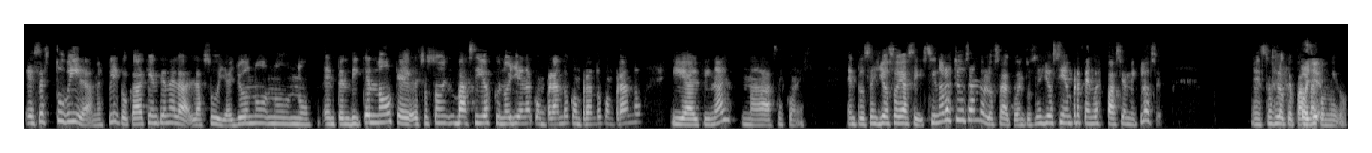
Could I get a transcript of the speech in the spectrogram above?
esa es tu vida, me explico, cada quien tiene la, suya. Yo no, no, no, entendí que no, que esos son vacíos que uno llena comprando, comprando, comprando y al final nada haces con eso. Entonces yo soy así, si no lo estoy usando lo saco, entonces yo siempre tengo espacio en mi closet. Eso es lo que pasa conmigo.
